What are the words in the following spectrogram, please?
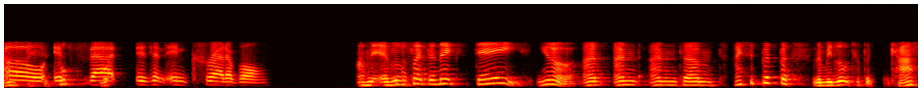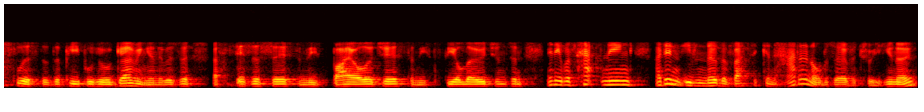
And oh, said, if that not incredible. I mean, it was like the next day, you know, and and and um, I said, but but then we looked at the cast list of the people who were going, and there was a, a physicist and these biologists and these theologians, and and it was happening. I didn't even know the Vatican had an observatory, you know,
